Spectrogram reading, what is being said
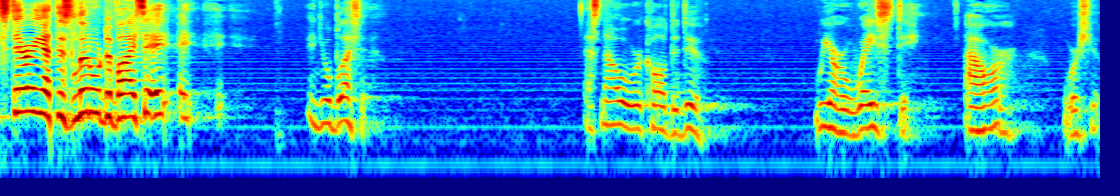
staring at this little device, and you'll bless it. That's not what we're called to do. We are wasting our worship.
